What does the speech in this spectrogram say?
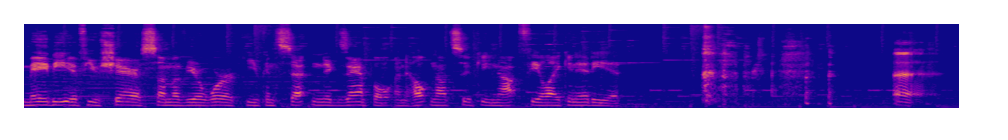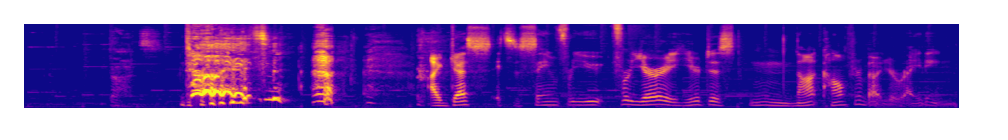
Maybe if you share some of your work, you can set an example and help Natsuki not feel like an idiot. Dots. I guess it's the same for you for Yuri. You're just mm, not confident about your writing.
